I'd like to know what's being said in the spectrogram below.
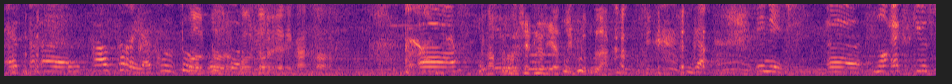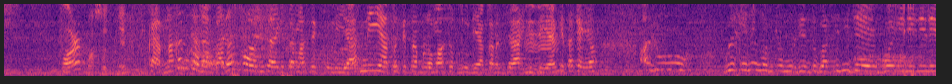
eh, eh, culture ya, kultur, Kultur, kultur dari kantor. Eh, skill Kenapa ini. udah ngeliatin ke belakang sih? Enggak. Ini eh, no excuse For Maksudnya? karena kan kadang-kadang kalau misalnya kita masih kuliah nih atau kita belum masuk dunia kerja gitu ya kita kayak aduh gue kayaknya nggak bisa ngerjain tugas ini deh gue ini ini, ini.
